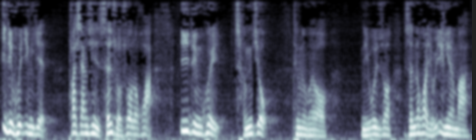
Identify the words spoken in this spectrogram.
一定会应验，他相信神所说的话一定会成就。听众朋友，你问说神的话有应验吗？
